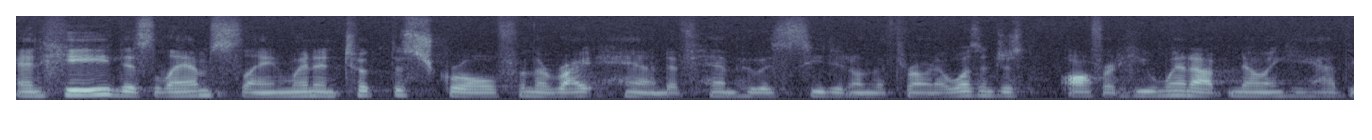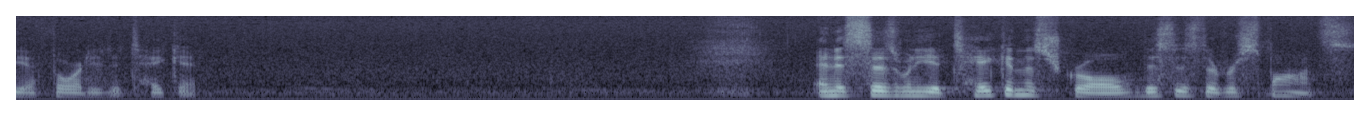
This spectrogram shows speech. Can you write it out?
And he, this lamb slain, went and took the scroll from the right hand of him who was seated on the throne. It wasn't just offered, he went up knowing he had the authority to take it. And it says, when he had taken the scroll, this is the response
